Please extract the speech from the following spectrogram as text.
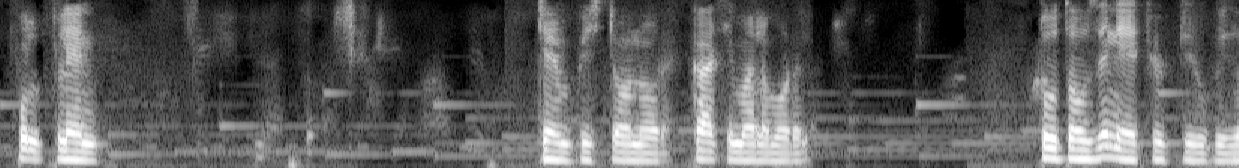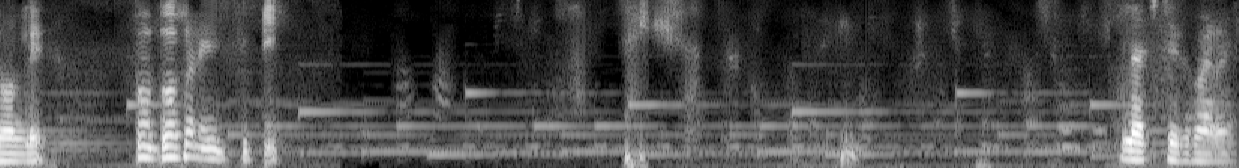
ஃபுல் பிளேன் கேம்பி ஸ்டோனோட காசிமால model two thousand eight fifty rupees only two thousand eight fifty next is marriage.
